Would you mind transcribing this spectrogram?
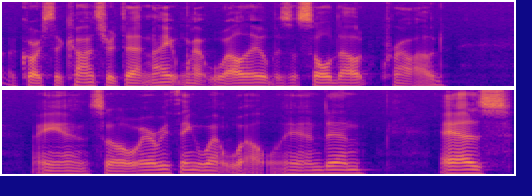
of course the concert that night went well. It was a sold out crowd, and so everything went well. And then as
